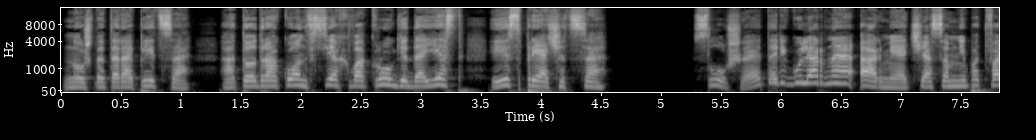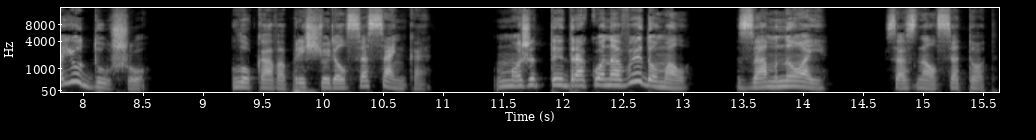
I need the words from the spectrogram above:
Нужно торопиться, а то дракон всех в округе доест и спрячется. Слушай, это регулярная армия, часом не по твою душу. Лукаво прищурился Санька. Может, ты дракона выдумал? За мной, сознался тот.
